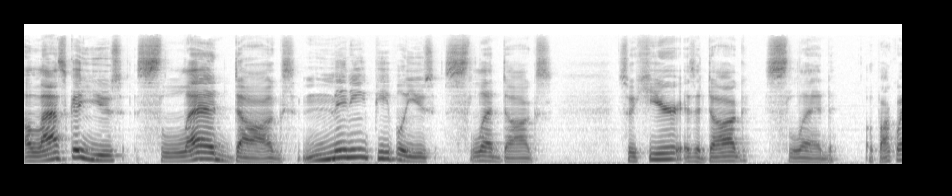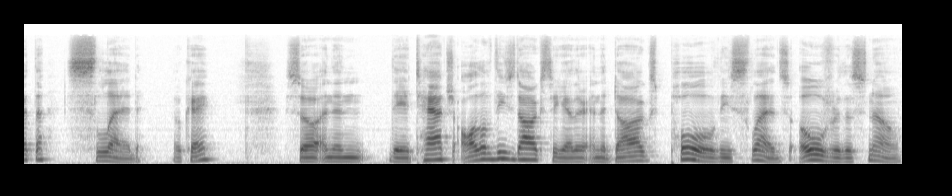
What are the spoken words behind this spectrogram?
Alaska use sled dogs. Many people use sled dogs. So here is a dog sled. Opacueta, sled. Okay? So, and then they attach all of these dogs together, and the dogs pull these sleds over the snow.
